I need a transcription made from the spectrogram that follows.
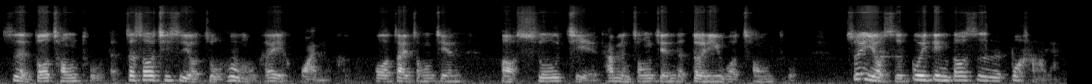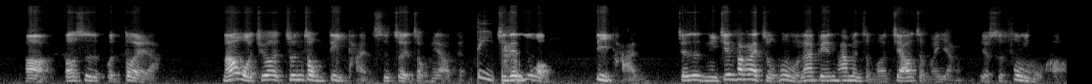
是很多冲突的。这时候其实有祖父母可以缓和或在中间哦疏解他们中间的对立或冲突。所以有时不一定都是不好了啊，都是不对了。然后我觉得尊重地盘是最重要的。地今天如果地盘就是你今天放在祖父母那边，他们怎么教怎么养。有时父母哈，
